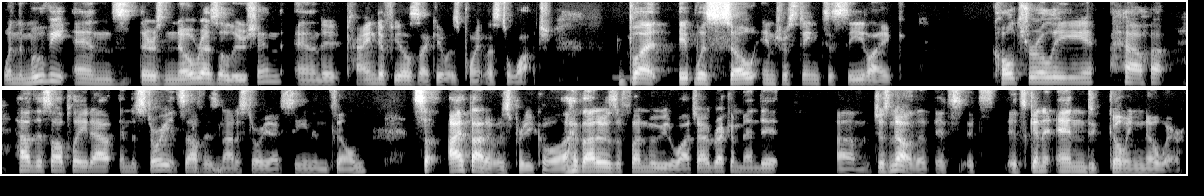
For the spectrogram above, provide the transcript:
When the movie ends there's no resolution and it kind of feels like it was pointless to watch. But it was so interesting to see like culturally how how this all played out. And the story itself is not a story i've seen in film. So i thought it was pretty cool. I thought it was a fun movie to watch. I would recommend it um, just know that it's it's it's going to end going nowhere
